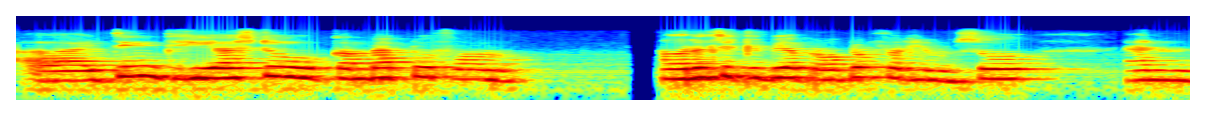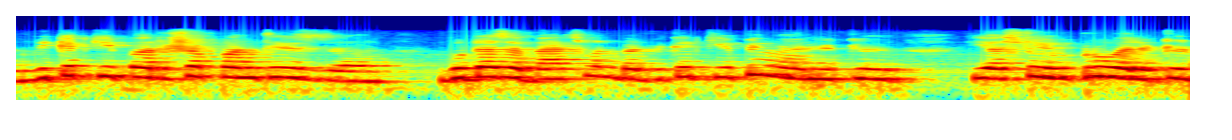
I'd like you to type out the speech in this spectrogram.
I think he has to come back to form, or else it will be a problem for him. So and wicketkeeper Rishabh Pant is uh, good as a batsman, but wicket keeping a little he has to improve a little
